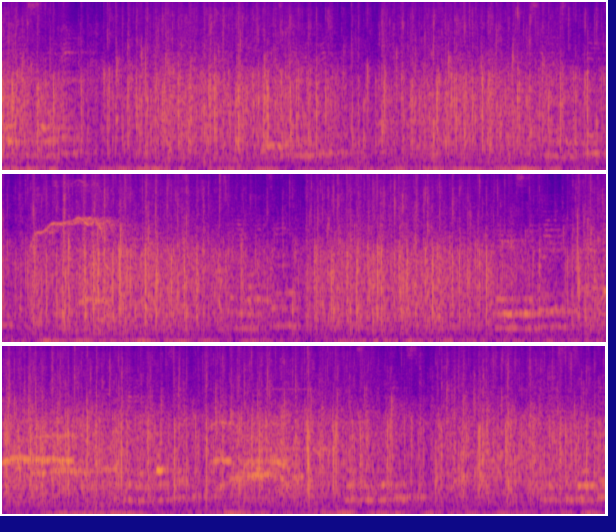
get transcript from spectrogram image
Olivia Sullivan. Jamie Zirkin. Tony Watson. Mary Sigler. Peter Kaiser. Mason Griggs. Mason Zerbu.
